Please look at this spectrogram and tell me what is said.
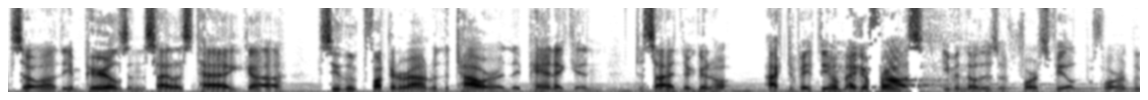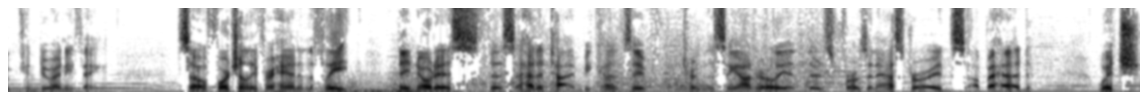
So uh, the Imperials and the Silas Tagge uh, see Luke fucking around with the tower and they panic and decide they're going to activate the Omega Frost, even though there's a force field before Luke can do anything. So, fortunately for Han and the fleet, they notice this ahead of time because they've turned this thing on early and there's frozen asteroids up ahead, which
